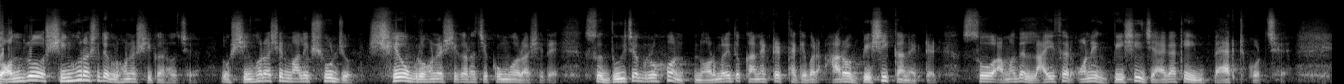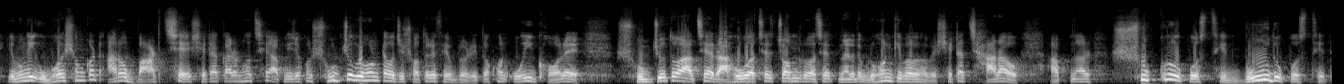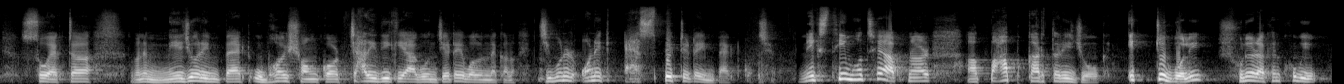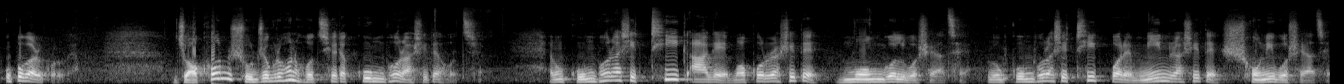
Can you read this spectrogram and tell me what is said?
চন্দ্র সিংহ রাশিতে গ্রহণের শিকার হচ্ছে এবং সিংহ রাশির মালিক সূর্য, সেও গ্রহণের শিকার হচ্ছে কুম্ভ রাশিতে। সো দুইটা গ্রহণ নর্মালি তো কানেক্টেড থাকে এবার আরও বেশি কানেক্টেড সো আমাদের লাইফের অনেক বেশি জায়গাকে ইম্প্যাক্ট করছে। এবং এই উভয় সংকট আরও বাড়ছে সেটা কারণ হচ্ছে আপনি যখন সূর্যগ্রহণটা হচ্ছে সতেরোই ফেব্রুয়ারি, তখন ওই ঘরে সূর্য তো আছে, রাহু আছে, চন্দ্র আছে, নাহলে তো গ্রহণ কীভাবে হবে? সেটা ছাড়াও আপনার শুক্র উপস্থিত, বুধ উপস্থিত। সো একটা মানে মেজর ইম্প্যাক্ট উভয় সংকট, চারিদিকে আগুন, যেটাই বলেন না কেন, জীবনের অনেক অ্যাসপেক্ট এটা ইম্প্যাক্ট করছে। নেক্সট থিম হচ্ছে আপনার পাপ কার্তারি যোগ। একটু বলি, শুনে রাখেন, খুবই উপকার করবে। যখন সূর্যগ্রহণ হচ্ছে, এটা কুম্ভ রাশিতে হচ্ছে। এবং কুম্ভ রাশি ঠিক আগে মকর রাশিতে মঙ্গল বসে আছে এবং কুম্ভ রাশির ঠিক পরে মীন রাশিতে শনি বসে আছে।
